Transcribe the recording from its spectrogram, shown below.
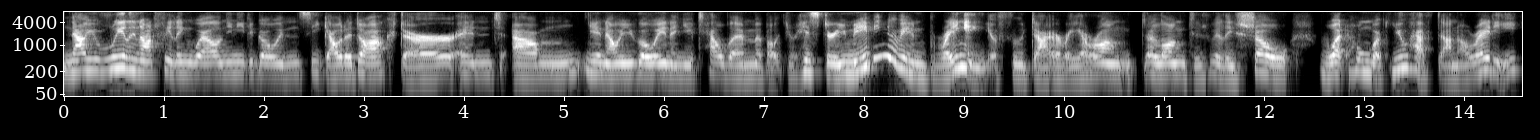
now you're really not feeling well and you need to go and seek out a doctor. And um, you know you go in and you tell them about your history. Maybe you're even bringing your food diary along along to really show what homework you have done already.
